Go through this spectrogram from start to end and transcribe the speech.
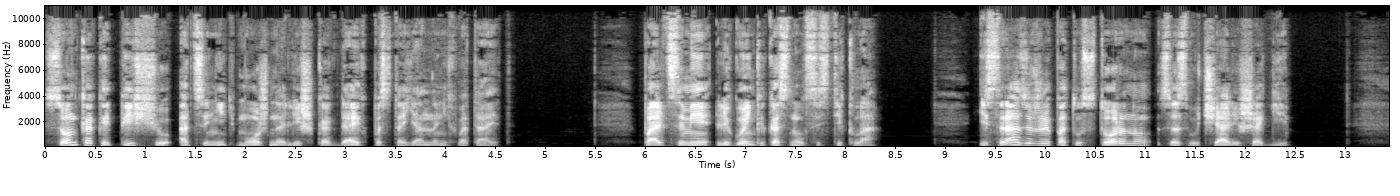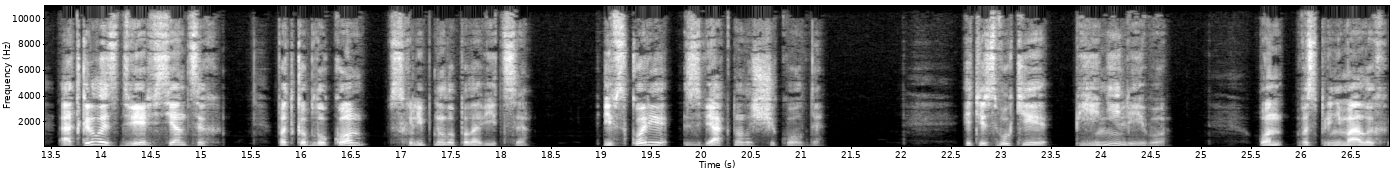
Сон, как и пищу, оценить можно, лишь когда их постоянно не хватает. Пальцами легонько коснулся стекла. И сразу же по ту сторону зазвучали шаги. Открылась дверь в сенцах, под каблуком всхлипнула половица, и вскоре звякнула щеколда. Эти звуки пьянили его. Он воспринимал их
